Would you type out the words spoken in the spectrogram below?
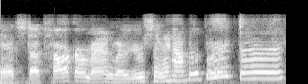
It's the Taco Man. Will you sing happy birthday?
